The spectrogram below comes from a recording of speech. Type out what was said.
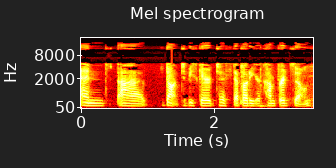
and uh, not to be scared to step out of your comfort zone.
